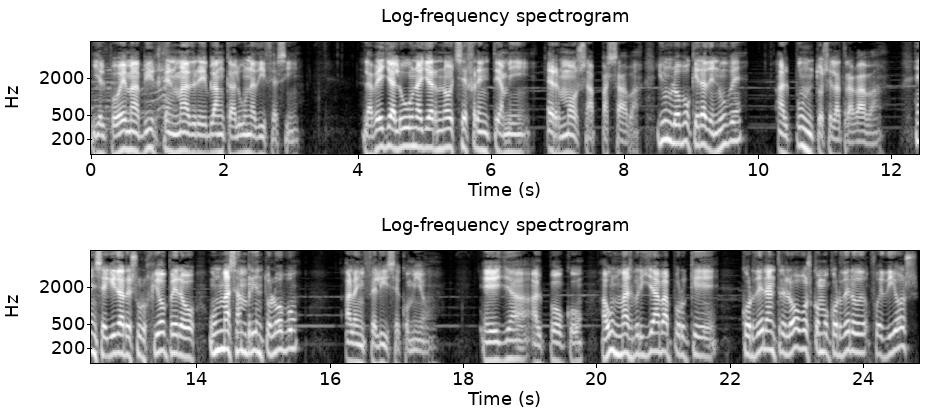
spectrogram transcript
Y el poema Virgen Madre Blanca Luna dice así. La bella luna ayer noche frente a mí, hermosa, pasaba, y un lobo que era de nube, al punto se la tragaba. Enseguida resurgió, pero un más hambriento lobo a la infeliz se comió. Ella, al poco, aún más brillaba porque, cordera entre lobos como cordero fue Dios,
